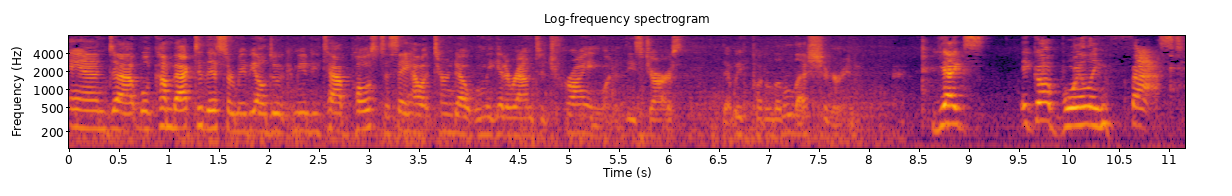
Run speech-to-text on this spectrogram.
and uh, we'll come back to this or maybe I'll do a community tab post to say how it turned out when we get around to trying one of these jars that we've put a little less sugar in. Yikes, it got boiling fast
